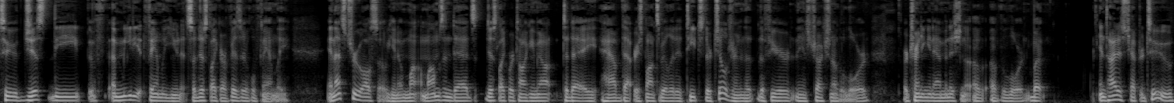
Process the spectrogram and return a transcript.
to just the immediate family unit. So just like our physical family. And that's true also. You know, moms and dads, just like we're talking about today, have that responsibility to teach their children the, the fear and the instruction of the Lord or training and admonition of, of the Lord. But in Titus chapter 2,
